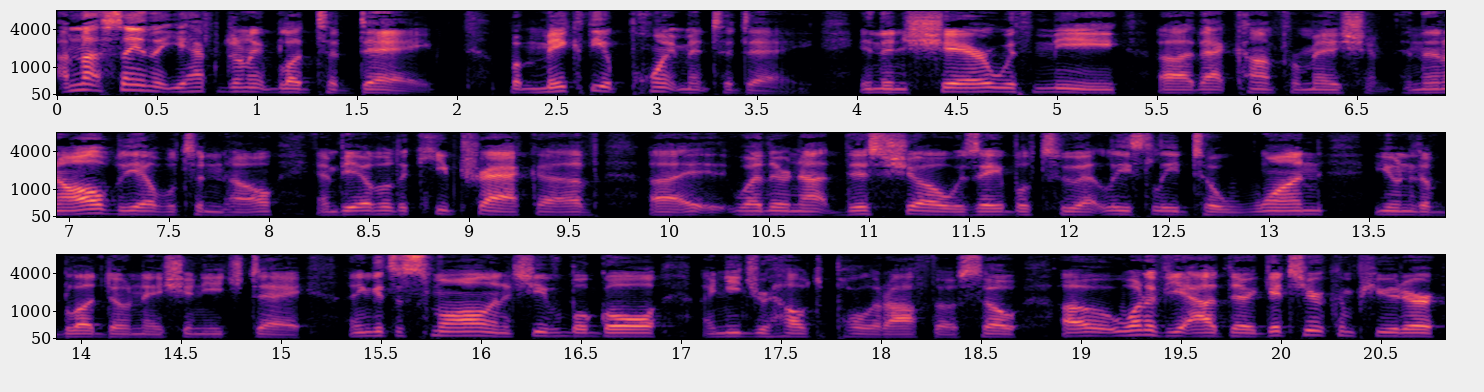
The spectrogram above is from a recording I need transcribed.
I'm not saying that you have to donate blood today, but make the appointment today and then share with me uh, that confirmation. And then I'll be able to know and be able to keep track of uh, whether or not this show was able to at least lead to one unit of blood donation each day. I think it's a small and achievable goal. I need your help to pull it off, though. So, uh, one of you out there, get to your computer,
